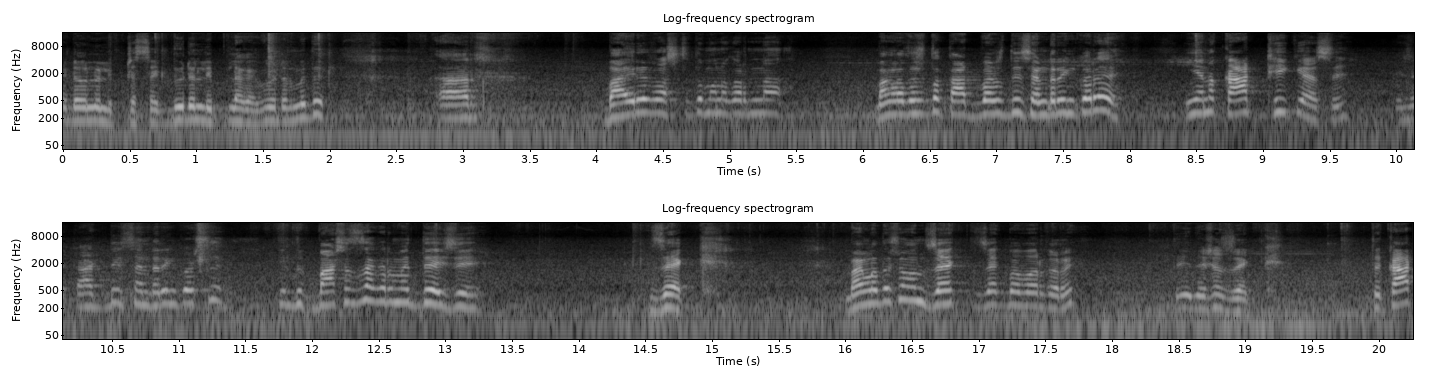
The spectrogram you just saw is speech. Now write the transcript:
এটা হলো লিফটের সাইড দুইটা লিফট লাগাইবো এটার মধ্যে। আর বাইরের রাস্তা তো মনে করেন না, বাংলাদেশে তো কাঠ বাস দিয়ে সেন্টারিং করে, ইয়ানো কাঠ ঠিকই আছে। এই যে কাঠ দিয়ে সেন্টারিং করছে, কিন্তু বাসার জায়গার মধ্যে এই যে জ্যাক। বাংলাদেশে অন জ্যাক জ্যাক ব্যবহার করে, তো এই দেশে জ্যাক। তো কাঠ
